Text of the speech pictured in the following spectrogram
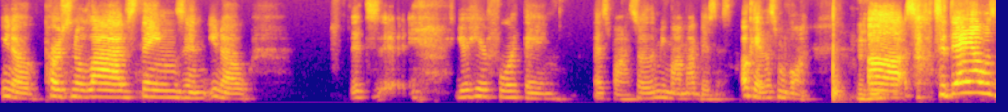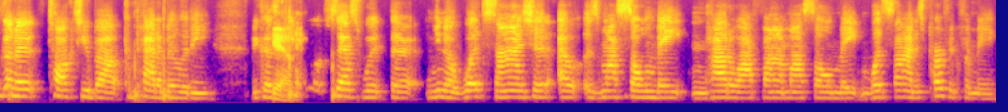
you know personal lives things and you know it's you're here for a thing. That's fine. So let me mind my business. Okay, let's move on. Mhm. Uh, so today I was gonna talk to you about compatibility because Yeah. people are obsessed with the, you know, what sign should uh, is my soulmate and how do I find my soulmate and what sign is perfect for me.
